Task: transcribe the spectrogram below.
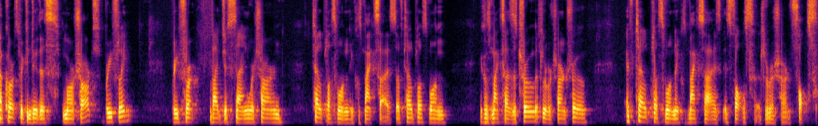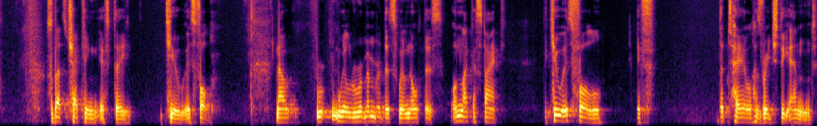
Of course, we can do this more short, briefly, briefer, by just saying return tail plus 1 equals max size. So if tail plus 1 equals max size is true, it'll return true. If tail plus 1 equals max size is false, it'll return false. So that's checking if the queue is full. Now, we'll remember this, we'll note this. Unlike a stack, the queue is full if the tail has reached the end.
